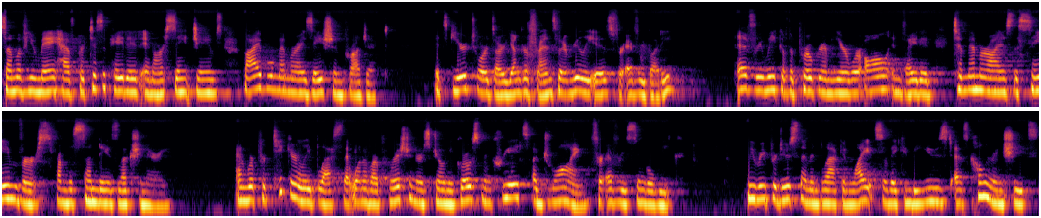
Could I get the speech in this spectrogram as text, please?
Some of you may have participated in our St. James Bible memorization project. It's geared towards our younger friends, but it really is for everybody. Every week of the program year, we're all invited to memorize the same verse from the Sunday's lectionary. And we're particularly blessed that one of our parishioners, Joni Grossman, creates a drawing for every single week. We reproduce them in black and white so they can be used as coloring sheets.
